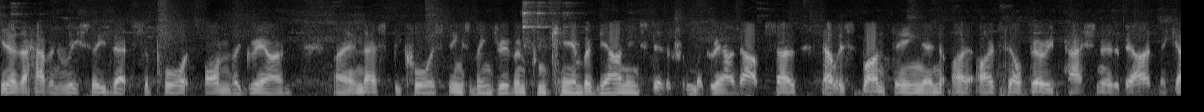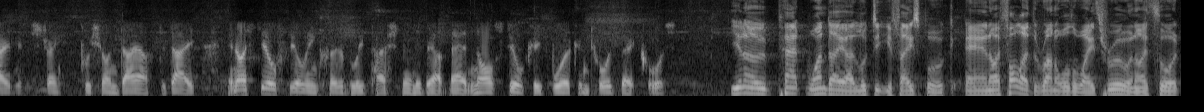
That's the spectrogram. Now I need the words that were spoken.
you know, they haven't received that support on the ground. Uh, and that's because things have been driven from Canberra down instead of from the ground up. So that was one thing, and I, I felt very passionate about, and it gave me the strength to push on day after day. And I still feel incredibly passionate about that, and I'll still keep working towards that course. You know, Pat, one day I looked at your Facebook and I followed the run all the way through, and I thought,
